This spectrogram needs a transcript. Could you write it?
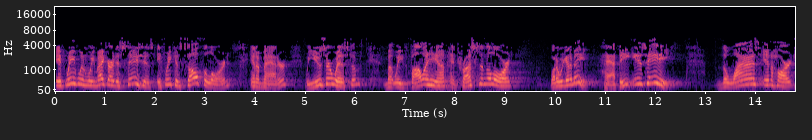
If we, when we make our decisions, if we consult the Lord in a matter, we use our wisdom, but we follow him and trust in the Lord, what are we going to be? Happy is he. The wise in heart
